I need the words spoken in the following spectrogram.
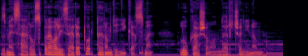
sme sa rozprávali s reportérom denníka SME, Lukášom Onderčaninom.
